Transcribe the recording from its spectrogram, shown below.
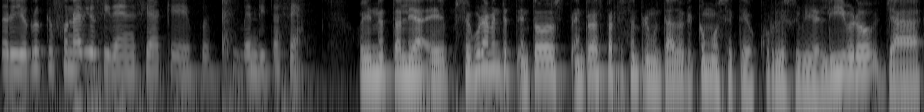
pero yo creo que fue una diosidencia que, pues, bendita sea. Oye, Natalia, eh, seguramente en, todos, en todas partes te han preguntado cómo se te ocurrió escribir el libro. Ya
